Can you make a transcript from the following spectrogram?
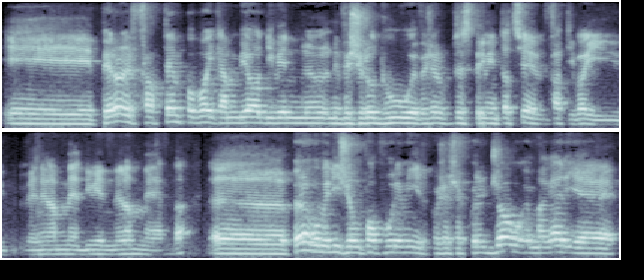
E, però nel frattempo poi cambiò, divenne- ne fecero due, fecero tutte sperimentazioni. Infatti, poi venne la, me- divenne la merda. Eh, però, come dice un po' pure Mirko, cioè, c'è quel gioco che magari è-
